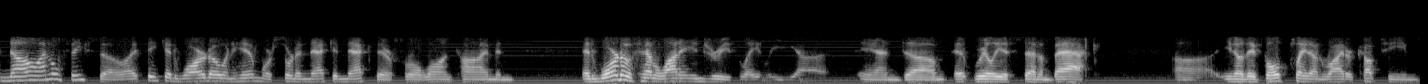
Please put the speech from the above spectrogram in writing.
no, I don't think so. I think Edoardo and him were sort of neck and neck there for a long time, and Edoardo's had a lot of injuries lately, uh, and um, it really has set him back. Uh, you know, they've both played on Ryder Cup teams,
